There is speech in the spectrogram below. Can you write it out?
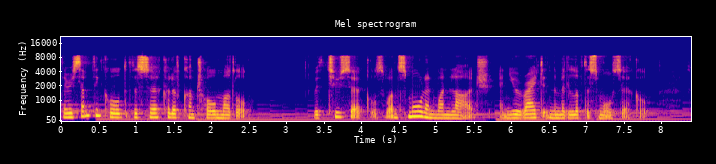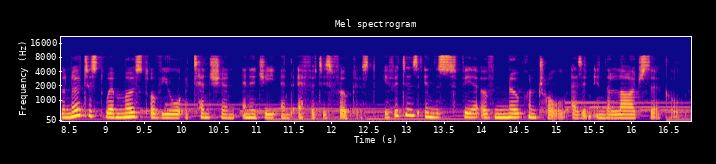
There is something called the circle of control model with two circles, one small and one large, and you're right in the middle of the small circle. So notice where most of your attention, energy, and effort is focused. If it is in the sphere of no control, as in in the large circle,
